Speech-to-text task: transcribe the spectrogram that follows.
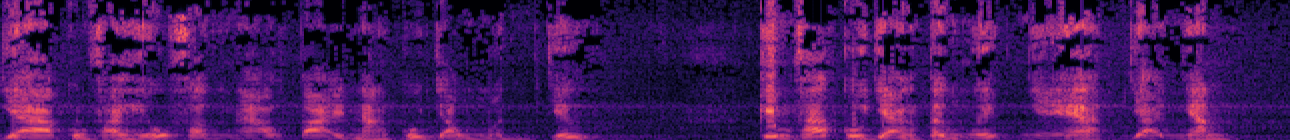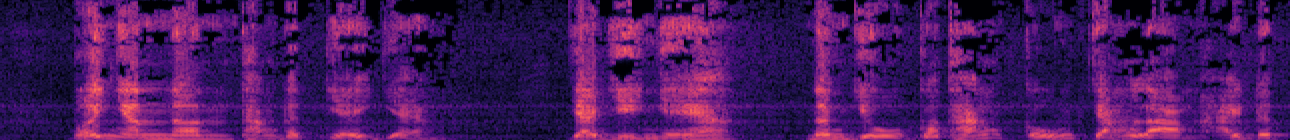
già cũng phải hiểu phần nào tài năng của chồng mình chứ. Kiếm pháp của dạng Tân Nguyệt nhẹ và nhanh. Bởi nhanh nên thắng địch dễ dàng. Và vì nhẹ, nên dù có thắng cũng chẳng làm hại địch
